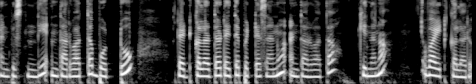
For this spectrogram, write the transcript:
కనిపిస్తుంది. అండ్ తర్వాత బొట్టు రెడ్ కలర్ తోటి అయితే పెట్టేశాను. అండ్ తర్వాత కిందన వైట్ కలర్.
